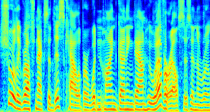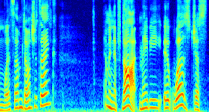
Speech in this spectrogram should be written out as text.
Surely roughnecks of this caliber wouldn't mind gunning down whoever else is in the room with them, don't you think? I mean, if not, maybe it was just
